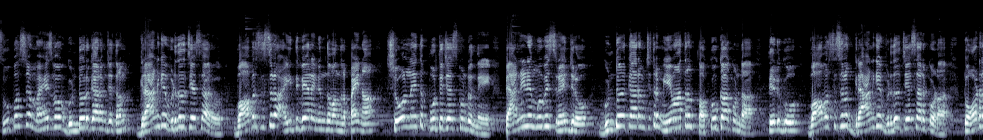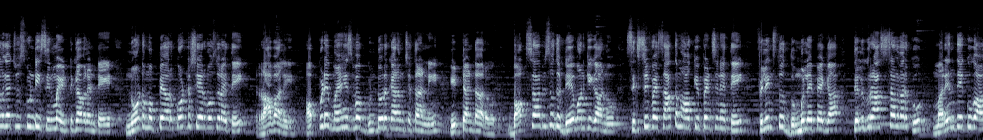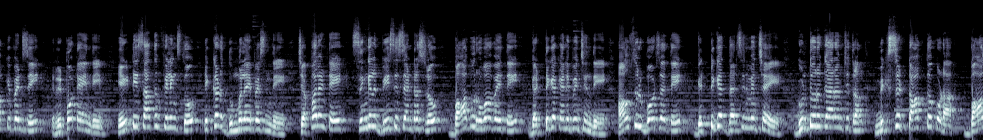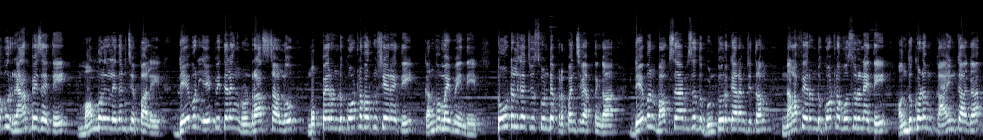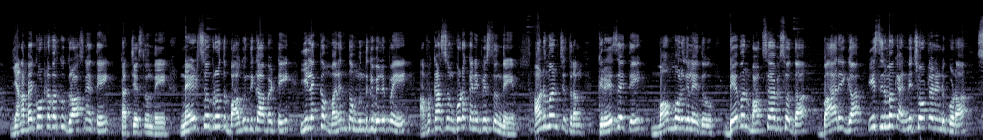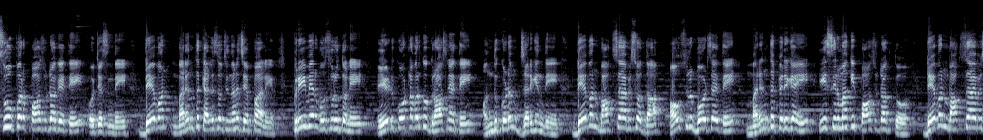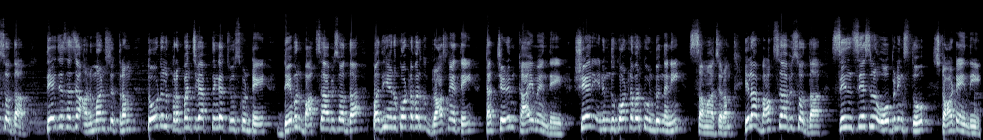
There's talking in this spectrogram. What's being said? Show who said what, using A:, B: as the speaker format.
A: Super star Mahesh Babu Guntur Kaaram చిత్రం గ్రాండ్గా విడుదల చేశారు. ఓవర్సీస్లో ఐదు వేల ఎనిమిది వందల పైన షోలను అయితే పూర్తి చేసుకుంటుంది. పాన్ ఇండియా మూవీస్ రేంజ్లో గుంటూరు కారం చిత్రం ఏమాత్రం తక్కువ కాకుండా తెలుగు ఓవర్సీస్లో గ్రాండ్గా విడుదల చేశారు కూడా. టోటల్గా చూసుకుంటే ఈ సినిమా ఎట్టు కావాలంటే నూట ముప్పై ఆరు కోట్ల షేర్ వసూలు అయితే రావాలి. అప్పుడే మహేష్ బాబు గుంటూరు కారం చిత్రాన్ని హిట్ అంటారు. బాక్స్ ఆఫీస్ డే వన్కి గాను సిక్స్టీ ఫైవ్ శాతం ఆక్యుపెంట్స్ అయితే ఫిలింగ్స్తో దుమ్ము లేపేగా తెలుగు రాష్ట్రాల వరకు మరింత ఎక్కువగా ఆక్యుపెన్సీ రిపోర్ట్ అయింది. ఎయిటీ శాతం ఫీలింగ్స్తో ఇక్కడ దుమ్ములైపేసింది. చెప్పాలంటే సింగిల్ బీసీ సెంటర్స్లో బాబు రుబాబ్ అయితే గట్టిగా కనిపించింది. హౌస్ఫుల్ బోర్డ్స్ అయితే గట్టిగా దర్శనమించాయి గుంటూరు కారం చిత్రం మిక్స్డ్ టాక్తో కూడా బాబు ర్యాంపేజ్ అయితే మామూలుగా లేదని చెప్పాలి. డే వన్ ఏపీ తెలంగాణ రెండు రాష్ట్రాల్లో ముప్పై రెండు కోట్ల వరకు షేర్ అయితే కన్ఫర్మ్ అయిపోయింది. టోటల్గా చూసుకుంటే ప్రపంచవ్యాప్తంగా day one box office Guntur Kaaram చిత్రం నలభై రెండు కోట్ల వసూలునైతే అందుకోవడం ఖాయం కాగా ఎనభై కోట్ల వరకు గ్రాస్ అయితే టచ్ చేస్తుంది. నైట్స్ గ్రోత్ బాగుంది కాబట్టి ఈ లెక్క మరింత ముందుకు వెళ్ళిపోయే అవకాశం కూడా కనిపిస్తుంది. హనుమాన్ చిత్రం క్రేజ్ అయితే మామూలుగా లేదు. డే వన్ బాక్స్ ఆఫీస్ వద్ద భారీగా ఈ సినిమాకి అన్ని చోట్ల నుండి కూడా సూపర్ పాజిటివ్ టాక్ అయితే వచ్చేసింది. డే వన్ మరింత కలిసి వచ్చిందని చెప్పాలి. ప్రీమియర్ వసూలుతోనే ఏడు కోట్ల వరకు గ్రాస్ అయితే అందుకోవడం జరిగింది. డే వన్ బాక్స్ ఆఫీస్ వద్ద హౌస్ఫుల్ బోర్డ్స్ అయితే మరింత పెరిగాయి ఈ సినిమాకి పాజిటివ్ టాక్తో. డే వన్ బాక్స్ ఆఫీస్ వద్ద తేజసజ హనుమాన్ చిత్రం టోటల్ ప్రపంచవ్యాప్తంగా చూసుకుంటే డేవన్ బాక్స్ ఆఫీస్ వద్ద పదిహేను కోట్ల వరకు గ్రాస్ అయితే టచ్ చేయడం ఖాయమైంది. షేర్ ఎనిమిది కోట్ల వరకు ఉంటుందని సమాచారం. ఇలా బాక్స్ ఆఫీస్ వద్ద సెన్సేషనల్ ఓపెనింగ్స్తో స్టార్ట్ అయింది.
